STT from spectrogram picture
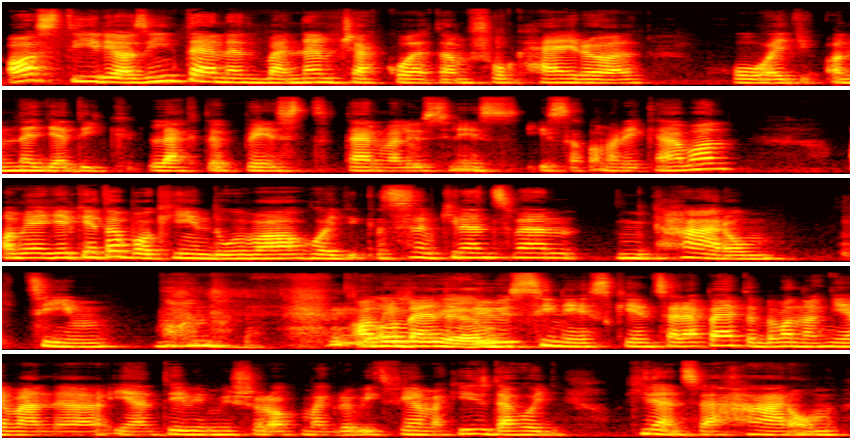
azt írja az internetben, nem csekkoltam sok helyről, hogy a negyedik legtöbb pénzt termelő színész Észak-Amerikában, ami egyébként abból kiindulva, hogy azt hiszem 93 cím van, amiben ő színészként szerepelt, ebben vannak nyilván uh, ilyen tévéműsorok, meg rövid filmek is, de hogy 93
